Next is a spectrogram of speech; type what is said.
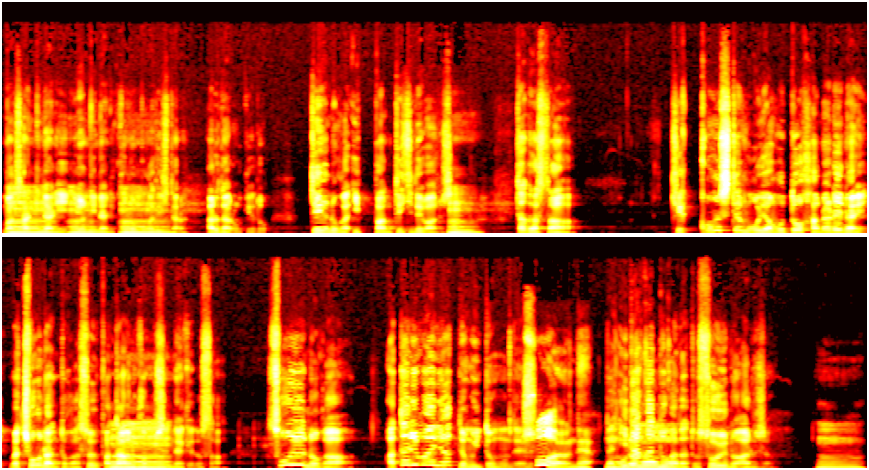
まあ、3人なりうん。4人なり子供ができたらあるだろうけど。っていうのが一般的ではあるじゃん。うん。たださ結婚しても親元を離れない、まあ、長男とかそういうパターンあるかもしれないけどさ、そういうのが当たり前にあってもいいと思うんだよね。そうだよね。田舎とかだとそういうのあるじゃん。うん。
